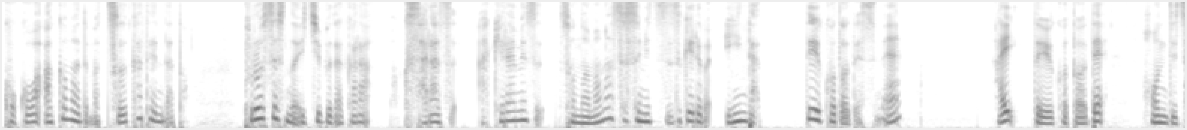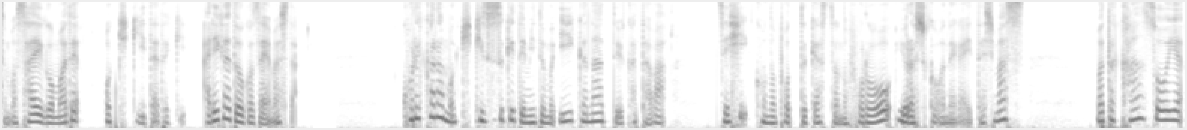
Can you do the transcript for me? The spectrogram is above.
ここはあくまでも通過点だと。プロセスの一部だから腐らず諦めずそのまま進み続ければいいんだ。っていうことですね。はい。ということで本日も最後までお聴きいただきありがとうございました。これからも聞き続けてみてもいいかなという方はぜひこのポッドキャストのフォローをよろしくお願いいたします。また感想や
